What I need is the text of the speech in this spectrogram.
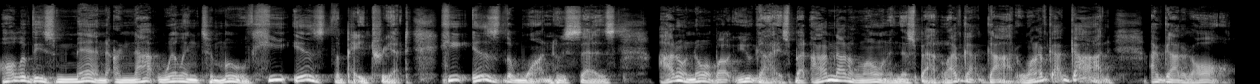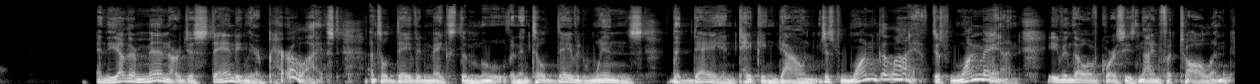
all of these men are not willing to move. He is the patriot. He is the one who says, I don't know about you guys, but I'm not alone in this battle. I've got God. When I've got God, I've got it all. And the other men are just standing there paralyzed until David makes the move and until David wins the day in taking down just one Goliath, just one man, even though, of course, he's nine foot tall and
